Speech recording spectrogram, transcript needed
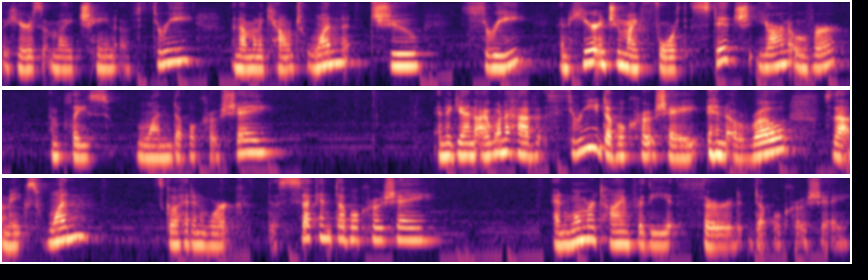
So here's my chain of three and I'm gonna count one, two, three, and here into my fourth stitch, yarn over and place one double crochet. And again, I wanna have three double crochet in a row, so that makes one. Let's go ahead and work the second double crochet and one more time for the third double crochet.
